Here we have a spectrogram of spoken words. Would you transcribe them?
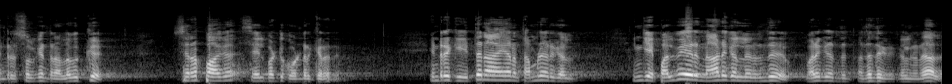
என்று சொல்கின்ற அளவுக்கு சிறப்பாக செயல்பட்டு கொண்டிருக்கிறது. இன்றைக்கு இத்தனை ஆயிரம் தமிழர்கள் இங்கே பல்வேறு நாடுகளிலிருந்து வருகை வந்திருக்கிறார்கள் என்றால்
